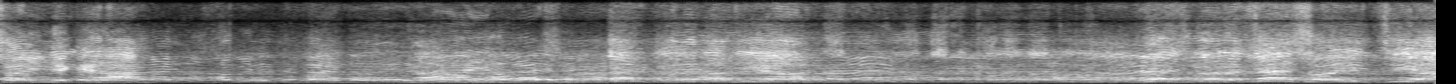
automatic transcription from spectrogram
সৈনিকেরা শহীদ জিয়া।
